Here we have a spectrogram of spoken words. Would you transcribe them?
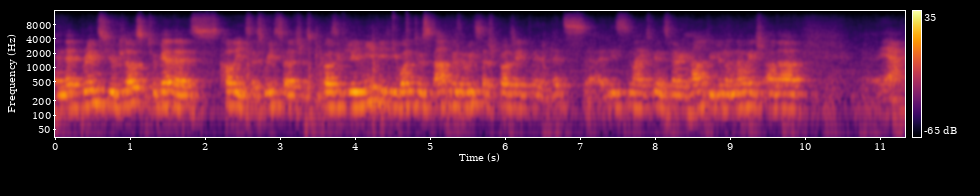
and that brings you closer together as colleagues, as researchers, because if you immediately want to start with a research project, that's, uh, at least in my experience, very hard. You do not know each other. Yeah.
